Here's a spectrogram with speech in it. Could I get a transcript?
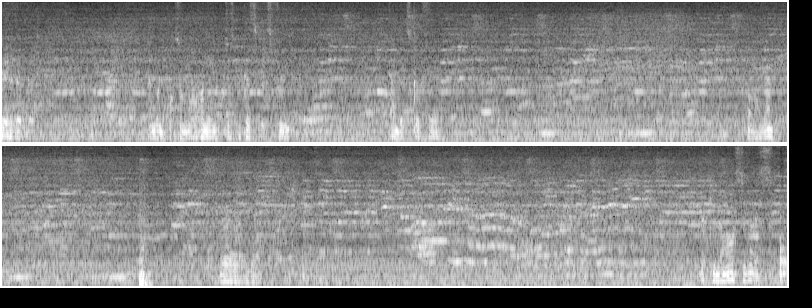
Really, really good. I'm going to put some more honey in just because it's free and it's good for you. Come on then. There we go. Making the most of this.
